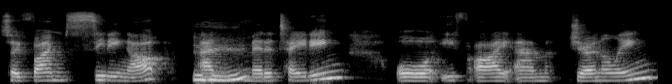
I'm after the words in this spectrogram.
so if i'm sitting up mm-hmm. and meditating or if i am journaling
